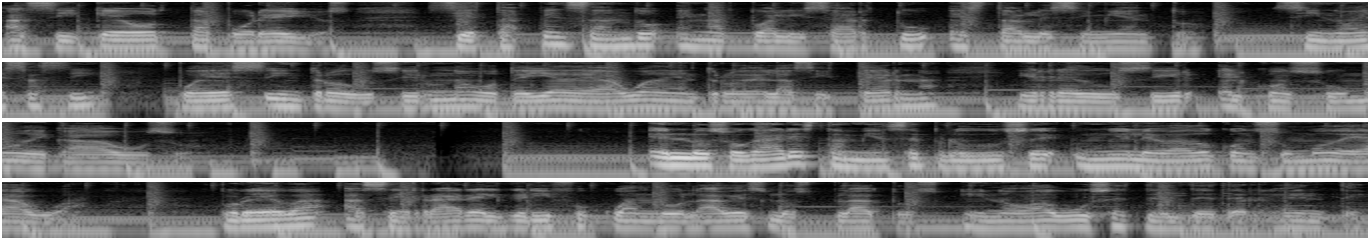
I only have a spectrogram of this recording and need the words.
así que opta por ellos. Si estás pensando en actualizar tu establecimiento, si no es así, puedes introducir una botella de agua dentro de la cisterna y reducir el consumo de cada uso. En los hogares también se produce un elevado consumo de agua. Prueba a cerrar el grifo cuando laves los platos y no abuses del detergente,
